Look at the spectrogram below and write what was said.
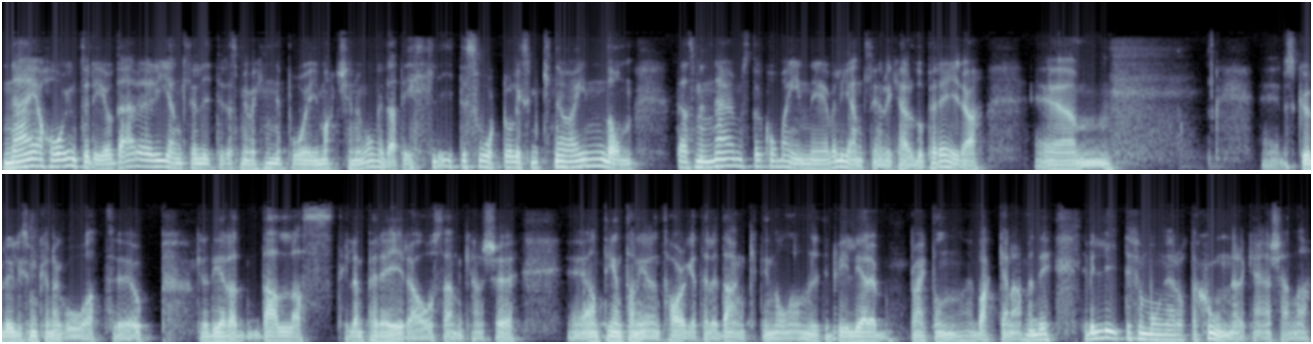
Nej, jag har ju inte det och där är det egentligen lite det som jag var inne på i matchen en gång, att det är lite svårt att liksom knö in dem. Den som är närmst att komma in är väl egentligen Ricardo Pereira. Um, det skulle liksom kunna gå att eh, uppgradera Dallas till en Pereira och sen kanske antingen ta ner en Target eller Dunk till någon av de lite billigare Brighton-backarna. Men det, det blir lite för många rotationer kan jag känna.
